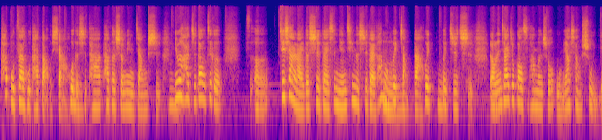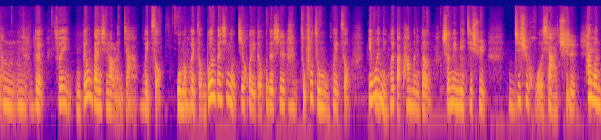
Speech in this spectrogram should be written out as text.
他不在乎他倒下，或者是他他的生命将逝，因为他知道这个呃接下来的世代是年轻的世代，他们会长大，会会支持。老人家就告诉他们说，我们要像树一样，嗯嗯，对，所以你不用担心老人家会走。我们会走，你不用担心有智慧的，或者是祖父祖母会走，因为你会把他们的生命力继续继续活下去。他们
